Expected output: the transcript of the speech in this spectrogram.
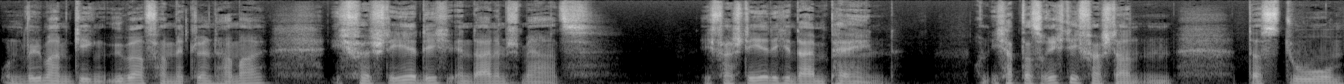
und will meinem Gegenüber vermitteln, hör mal, ich verstehe dich in deinem Schmerz. Ich verstehe dich in deinem Pain. Und ich habe das richtig verstanden, dass du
